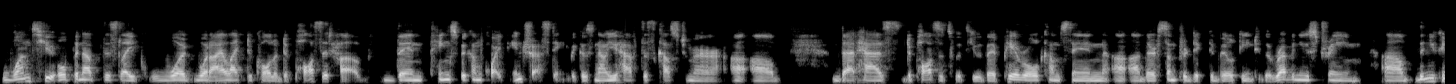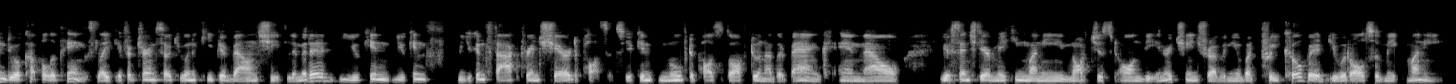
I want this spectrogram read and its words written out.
once you open up this like what what I like to call a deposit hub, then things become quite interesting because now you have this customer uh, um, that has deposits with you. Their payroll comes in. Uh, uh, there's some predictability into the revenue stream. Um, then you can do a couple of things. Like if it turns out you want to keep your balance sheet limited, you can you can you can factor in share deposits. You can move deposits off to another bank, and now you essentially are making money not just on the interchange revenue, but pre-COVID, you would also make money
